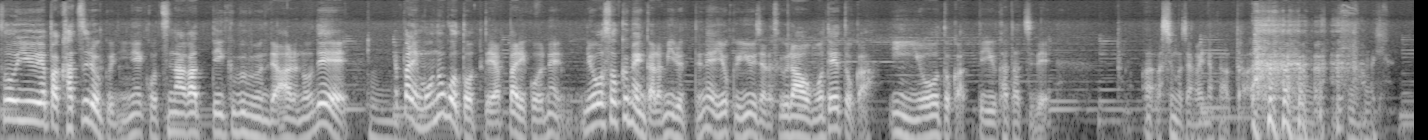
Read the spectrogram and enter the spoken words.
そういうやっぱ活力にねこうつながっていく部分であるのでうん。やっぱり物事ってやっぱりこうね両側面から見るってねよく言うじゃないですか。裏表とか陰陽とかっていう形で。あしもちゃんがいなくなった。うん。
